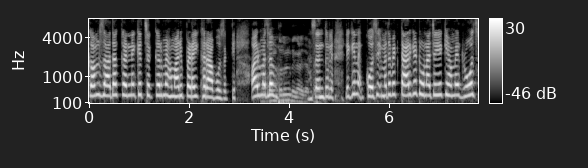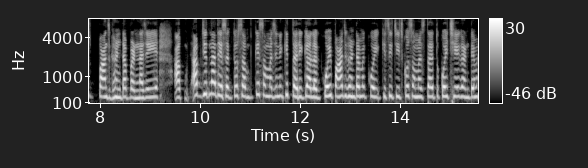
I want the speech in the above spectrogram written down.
कम ज़्यादा करने के चक्कर में हमारी पढ़ाई खराब हो सकती है और मतलब संतुलन लेकिन कोशिश मतलब एक टारगेट होना चाहिए कि हमें रोज पाँच घंटा पढ़ना चाहिए आप आप जितना दे सकते हो सबके समझने के तरीके अलग कोई पाँच घंटा में कोई किसी चीज़ को समझता है तो कोई छः घंटे में।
